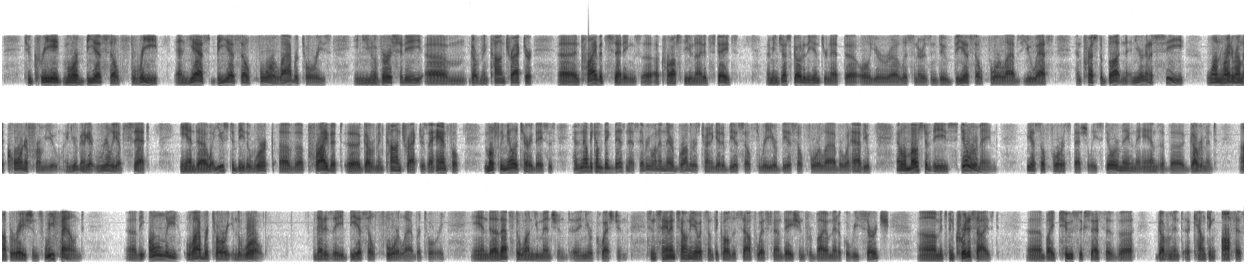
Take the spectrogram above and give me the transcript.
to create more BSL 3 and, yes, BSL 4 laboratories in university, um, government contractor, uh, in private settings uh, across the United States. I mean, just go to the internet, uh, all your uh, listeners, and do BSL4 Labs US and press the button, and you're going to see one right around the corner from you, and you're going to get really upset. And uh, what used to be the work of uh, private uh, government contractors, a handful, mostly military bases, has now become big business. Everyone and their brother is trying to get a BSL 3 or BSL 4 lab or what have you. And while most of these still remain, BSL 4 especially, still remain in the hands of uh, government operations, we found uh, the only laboratory in the world that is a BSL 4 laboratory. And uh, that's the one you mentioned in your question. It's in San Antonio. It's something called the Southwest Foundation for Biomedical Research. Um, it's been criticized uh, by two successive uh, government accounting office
